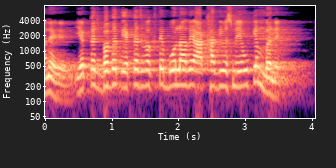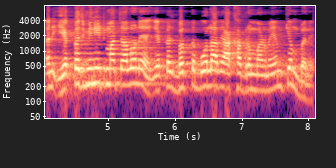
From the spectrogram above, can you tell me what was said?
અને એક જ ભગત એક જ વખતે બોલાવે આખા દિવસમાં એવું કેમ બને? અને એક જ મિનિટમાં ચાલો ને, એક જ ભક્ત બોલાવે આખા બ્રહ્માંડમાં, એમ કેમ બને?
